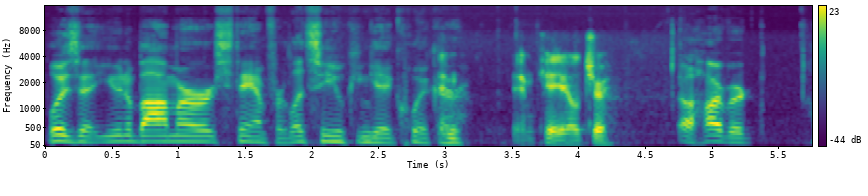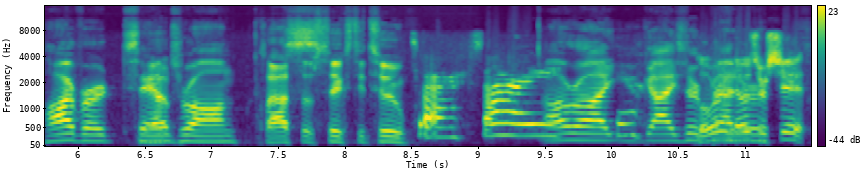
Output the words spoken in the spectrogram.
What is it? Unabomber, Stanford. Let's see who can get it quicker. MK Ultra. Uh, Harvard Harvard. Sam's Yep. wrong. class of '62. Sorry, sorry. All right, you guys are Lauren better. knows her shit.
